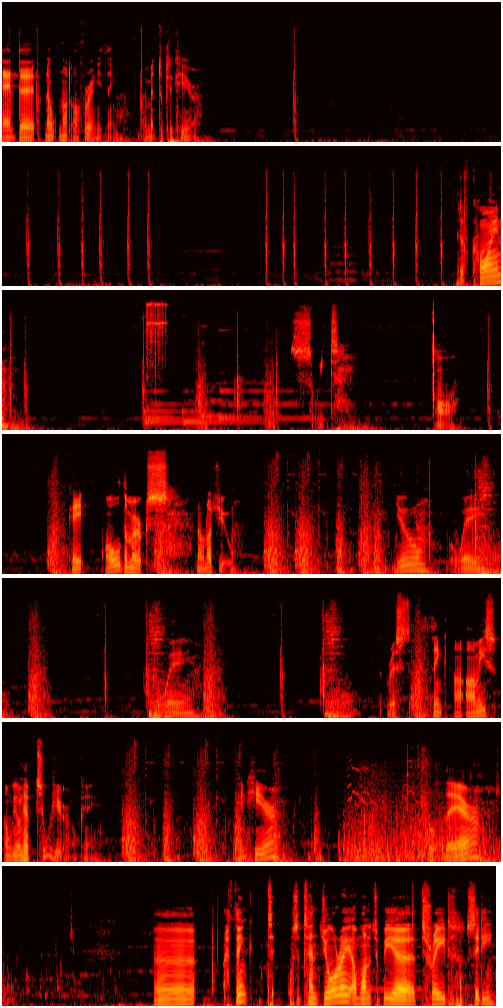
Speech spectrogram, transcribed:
And, uh, no, not offer anything. I meant to click here. Bit of coin. All the mercs. No, not you. You, go away. Go away. The rest, I think, are armies. Oh, we only have two here. Okay. In here. Go there. Uh, I think was it Tanjore? I wanted to be a trade city.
